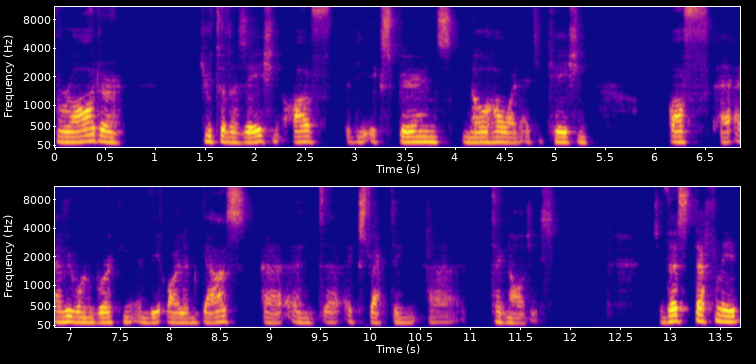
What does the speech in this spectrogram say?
broader utilization of the experience, know-how, and education of uh, everyone working in the oil and gas uh, and uh, extracting technologies. So that's definitely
